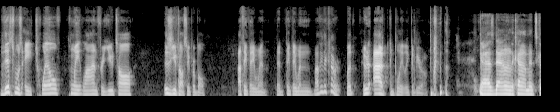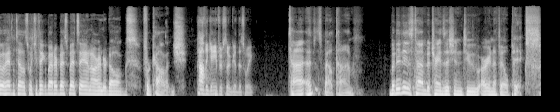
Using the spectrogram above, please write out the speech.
this was a 12 point line for Utah. This is Utah Super Bowl. I think they win. I think they win. I think they cover. But who? I completely could be wrong. Guys, down in the comments, go ahead and tell us what you think about our best bets and our underdogs for college. God, the games are so good this week. Time, uh, it's about time. But it is time to transition to our NFL picks.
